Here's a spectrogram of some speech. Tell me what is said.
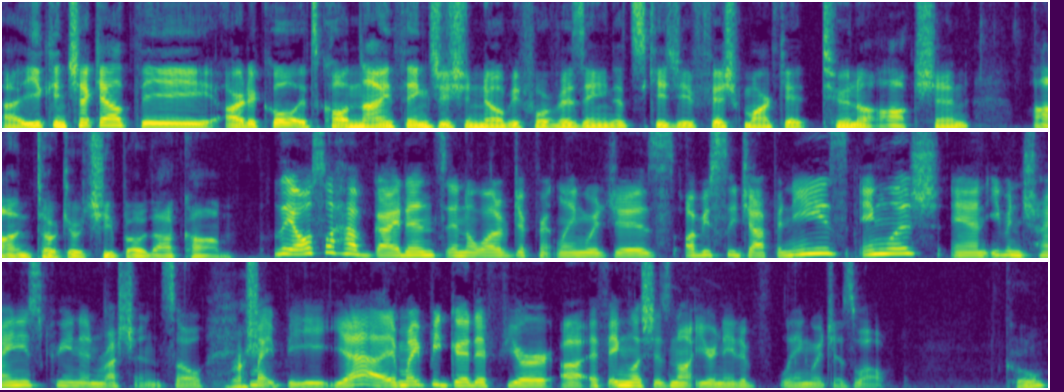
Uh, you can check out the article. It's called Nine Things You Should Know Before Visiting the Tsukiji Fish Market Tuna Auction on tokyocheapo.com. They also have guidance in a lot of different languages, obviously Japanese, English, and even Chinese, Korean, and Russian. So it might be yeah, it might be good if you're uh, if English is not your native language as well. Cool.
